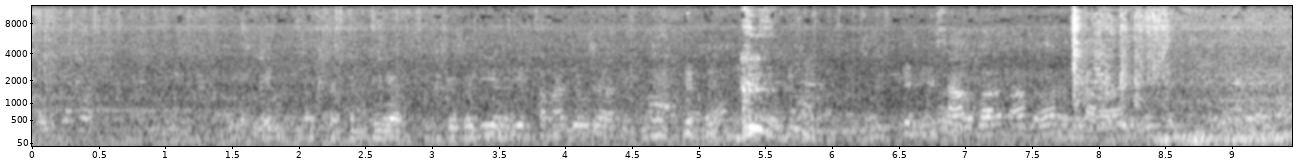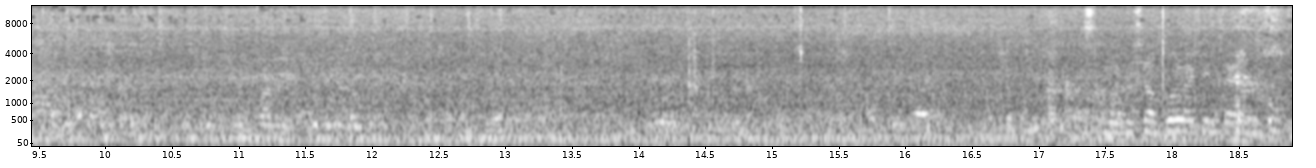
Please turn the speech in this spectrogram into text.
Keluar, keluar. Silakan keluar. Aja udah. Sabar sabar sabar. Nggak bisa gue keluar.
